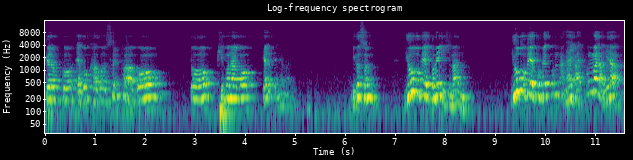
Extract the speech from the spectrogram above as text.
괴롭고 애곡하고 슬퍼하고 또 피곤하고 괴롭겠냐 말이죠. 이것은 요업의 고백이지만 요업의 고백뿐만 아니- 뿐만 아니라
